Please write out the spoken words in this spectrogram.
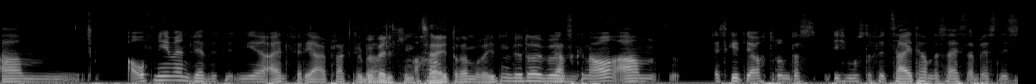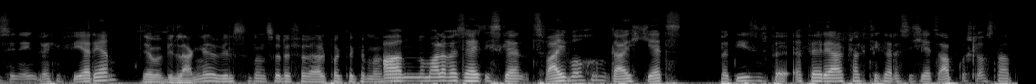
ähm, aufnehmen, wer wird mit mir ein Ferialpraktikum Über welchen machen. Zeitraum reden wir da? Über, Ganz genau. Ähm, es geht ja auch darum, dass ich muss dafür Zeit haben. Das heißt, am besten ist es in irgendwelchen Ferien. Ja, aber wie lange willst du dann so eine Ferialpraktika machen? Ähm, normalerweise hätte ich es gern zwei Wochen, da ich jetzt bei diesem äh, Ferialpraktika, das ich jetzt abgeschlossen habe,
